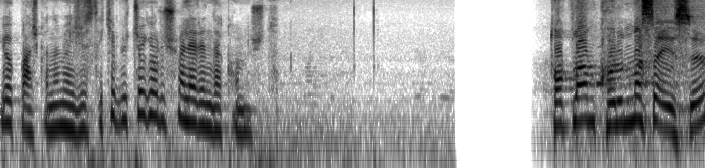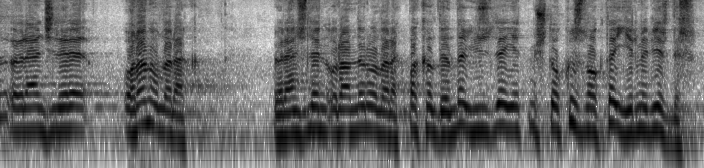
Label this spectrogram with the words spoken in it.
YÖK Başkanı meclisteki bütçe görüşmelerinde konuştu. Toplam korunma sayısı öğrencilere oran olarak öğrencilerin oranları olarak bakıldığında yüzde 79.21'dir.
